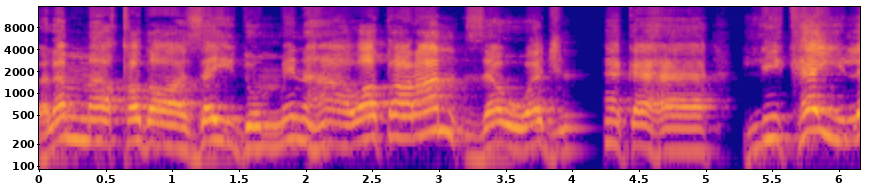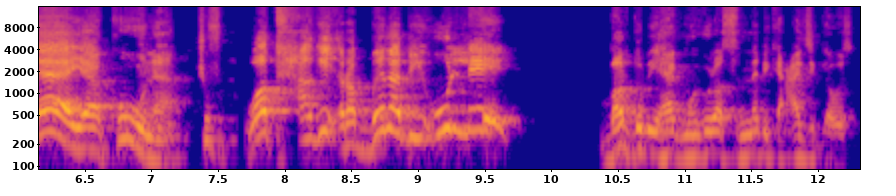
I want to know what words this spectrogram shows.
فلما قضى زيد منها وطرا زوجناكها لكي لا يكون. شوف واضحة دي ربنا بيقول ليه؟ برضه بيهاجموا يقول أصل النبي كان عايز يتجوزها.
